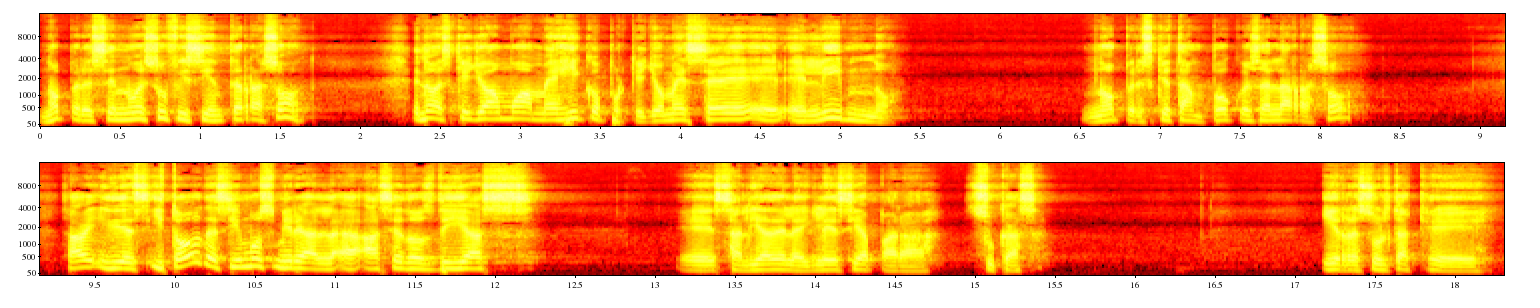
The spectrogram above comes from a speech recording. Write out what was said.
No, pero ese no es suficiente razón. No, es que yo amo a México porque yo me sé el, himno. No, pero es que tampoco esa es la razón. ¿Sabe? Y, todos decimos, mire, hace dos días eh, salía de la iglesia para su casa. Y resulta que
